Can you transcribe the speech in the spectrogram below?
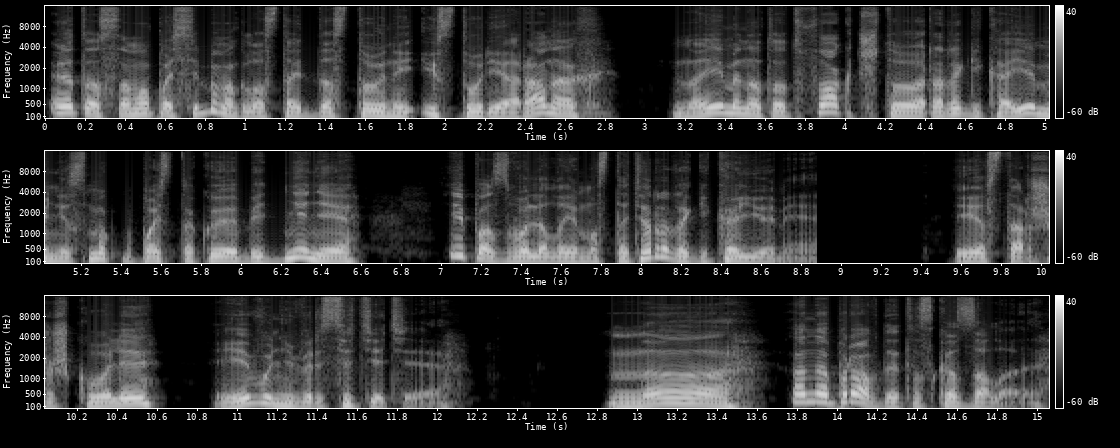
Это само по себе могло стать достойной историей о ранах, но именно тот факт, что Рараги Кайоми не смог попасть в такое объединение, и позволило ему стать Рараги Кайоми. И в старшей школе, и в университете. Но она правда это сказала.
